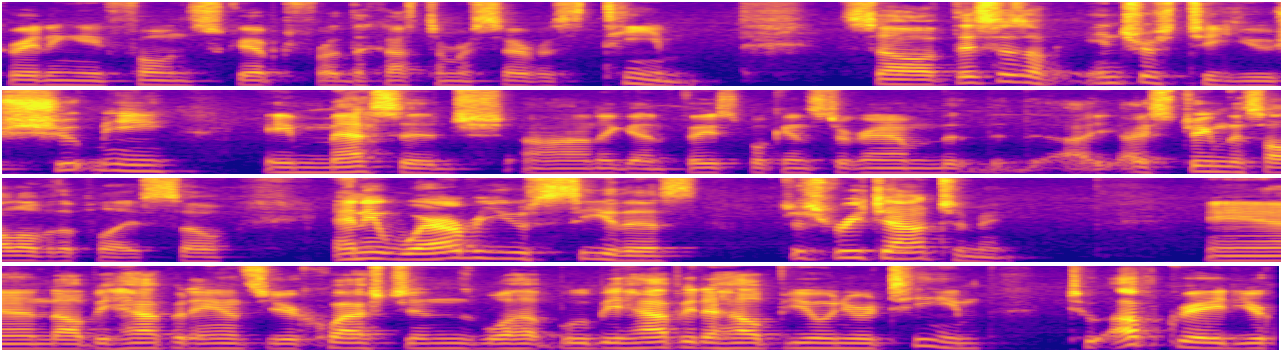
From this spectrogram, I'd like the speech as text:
creating a phone script for the customer service team. So if this is of interest to you, shoot me a message on again Facebook, Instagram. I, I, stream this all over the place. So any wherever you see this, just reach out to me, and I'll be happy to answer your questions. We'll help, we'll be happy to help you and your team to upgrade your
